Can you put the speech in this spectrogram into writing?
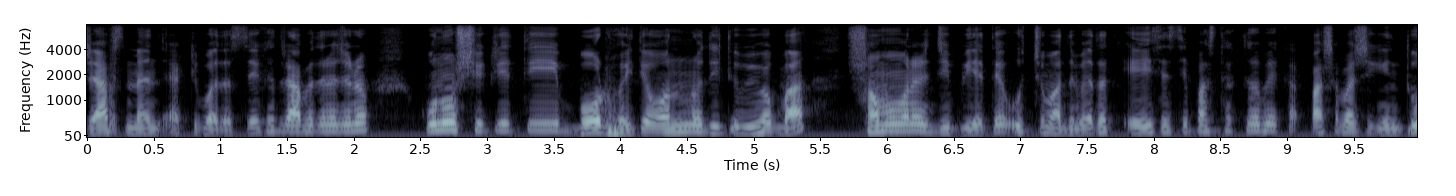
ড্রাফটসম্যান একটি পদ আছে। এক্ষেত্রে আবেদনের জন্য কোনো স্বীকৃতি বোর্ড হইতে অন্য দ্বিতীয় বিভাগ বা সমমানের জিপিএতে উচ্চ মাধ্যমিক অর্থাৎ এইচএসসি পাস থাকতে হবে। পাশাপাশি কিন্তু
